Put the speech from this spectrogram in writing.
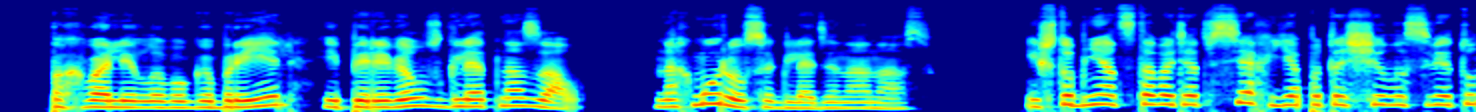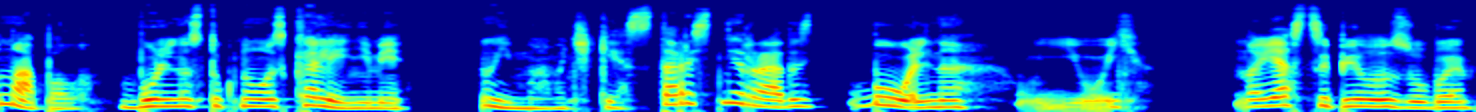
— похвалил его Габриэль и перевел взгляд на зал. Нахмурился, глядя на нас. И чтобы не отставать от всех, я потащила Свету на пол. Больно стукнулась коленями. Ой, мамочки, старость не радость, больно. Ой-ой. Но я сцепила зубы.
